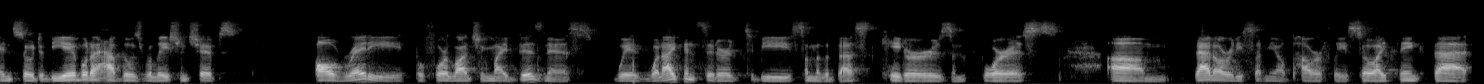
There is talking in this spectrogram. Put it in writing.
And so to be able to have those relationships already before launching my business with what I consider to be some of the best caterers and florists, um, that already set me up powerfully. So I think that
